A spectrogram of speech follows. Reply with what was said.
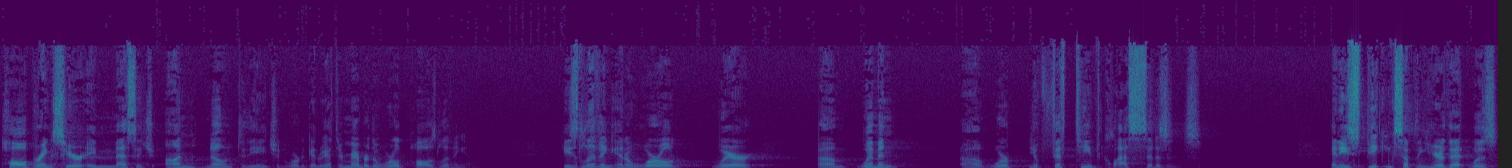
Paul brings here a message unknown to the ancient world. Again, we have to remember the world Paul is living in. He's living in a world where um, women uh, were you know, 15th class citizens. And he's speaking something here that was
